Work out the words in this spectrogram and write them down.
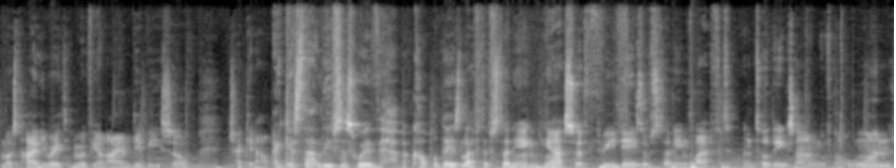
most highly rated movie on IMDb, so check it out. I guess that leaves us with a couple days left of studying. Yeah, so three days of studying left until the exam. We've got one,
